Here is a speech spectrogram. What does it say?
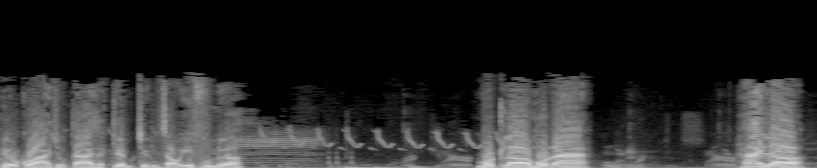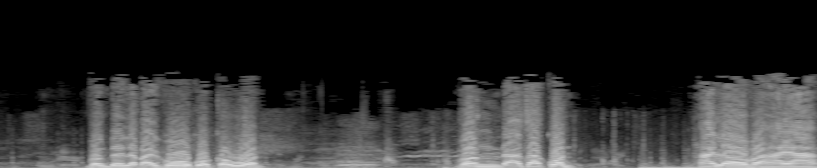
Hiệu quả chúng ta sẽ kiểm chứng sau ít phút nữa. 1L, 1A. 2L. Vâng, đây là bãi gỗ của cậu buồn Vâng, đã ra quân. 2L và 2A.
